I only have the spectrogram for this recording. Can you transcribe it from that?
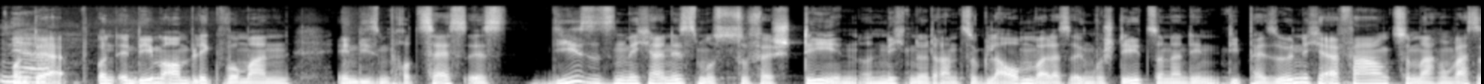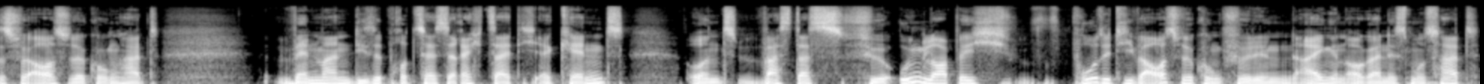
Und, ja. der, und in dem Augenblick, wo man in diesem Prozess ist, diesen Mechanismus zu verstehen und nicht nur dran zu glauben, weil das irgendwo steht, sondern den, die persönliche Erfahrung zu machen, was es für Auswirkungen hat, wenn man diese Prozesse rechtzeitig erkennt und was das für unglaublich positive Auswirkungen für den eigenen Organismus hat,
